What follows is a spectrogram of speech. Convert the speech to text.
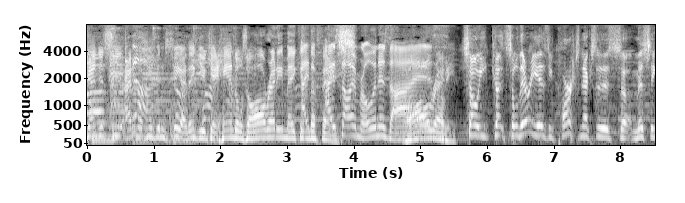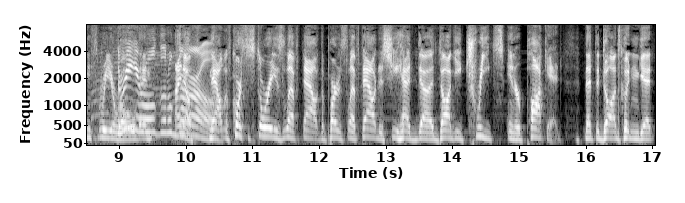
Jen, just see, I don't know if you can see. I think you can. Handel's already making I, the face. I saw him rolling his eyes. already. So he cut- so there he is. He parks next to this uh, missing three year old Three-year-old little I know. girl. Now, of course, the story is left out. The part that's left out is she had uh, doggy treats in her pocket that the dog couldn't get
